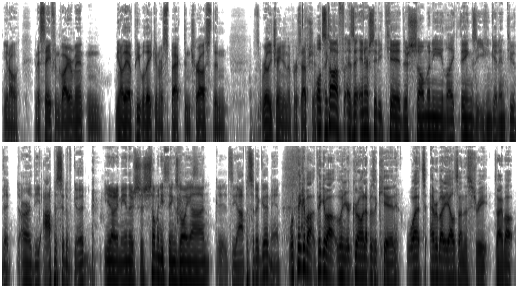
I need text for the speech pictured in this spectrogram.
you know in a safe environment, and you know they have people they can respect and trust, and it's really changing the perception. Well, it's tough as an inner city kid. There's so many like things that you can get into that are the opposite of good. You know what I mean? There's just so many things going on. It's the opposite of good, man. Well, think about think about when you're growing up as a kid. What's everybody else on the street talking about?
